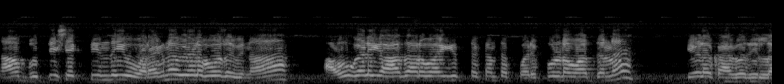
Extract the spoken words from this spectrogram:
ನಾವು ಬುದ್ಧಿ ಶಕ್ತಿಯಿಂದ ಈ ಹೊರಗನ ಹೇಳ್ಬೋದ ವಿನ ಅವುಗಳಿಗೆ ಆಧಾರವಾಗಿರ್ತಕ್ಕಂಥ ಪರಿಪೂರ್ಣವಾದ್ದನ್ನ ಆಗೋದಿಲ್ಲ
